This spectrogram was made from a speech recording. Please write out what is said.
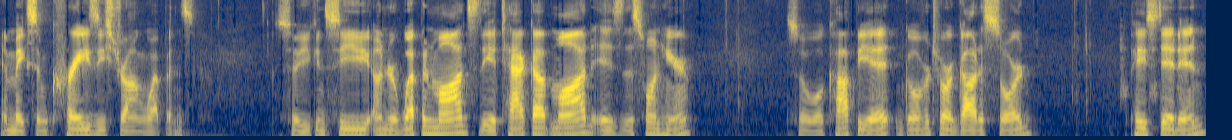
and make some crazy strong weapons. So you can see under weapon mods, the attack up mod is this one here. So we'll copy it, go over to our goddess sword, paste it in,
